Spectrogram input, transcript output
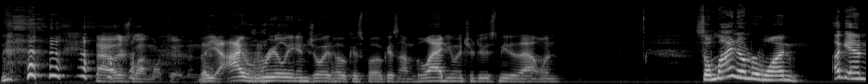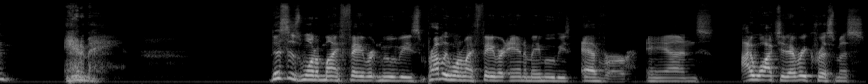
No, there's a lot more to it than But that. yeah, I really enjoyed Hocus Pocus. I'm glad you introduced me to that one. So my number one, again, anime. This is one of my favorite movies, probably one of my favorite anime movies ever, and I watch it every Christmas.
